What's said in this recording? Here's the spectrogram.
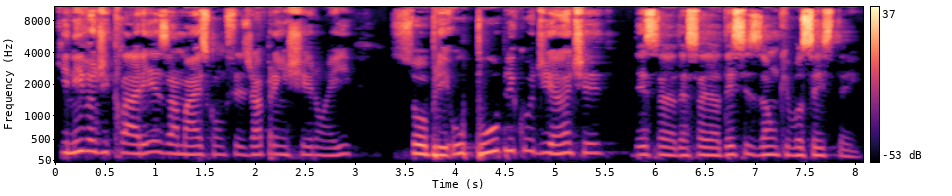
que nível de clareza a mais com que vocês já preencheram aí sobre o público diante dessa, dessa decisão que vocês têm?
